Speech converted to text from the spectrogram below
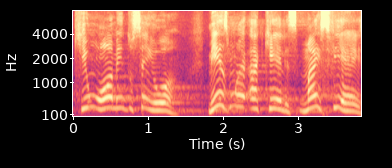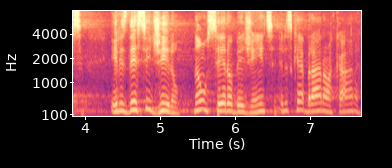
que um homem do Senhor, mesmo aqueles mais fiéis, eles decidiram não ser obedientes, eles quebraram a cara.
